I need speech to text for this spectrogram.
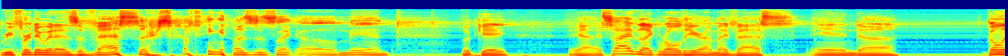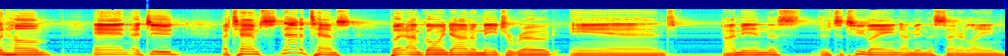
refer to it as a vest or something. I was just like, oh man, okay. Yeah, so I like rolled here on my vest and uh, going home, and a dude attempts, not attempts, but I'm going down a major road and I'm in this. It's a two lane. I'm in the center lane.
